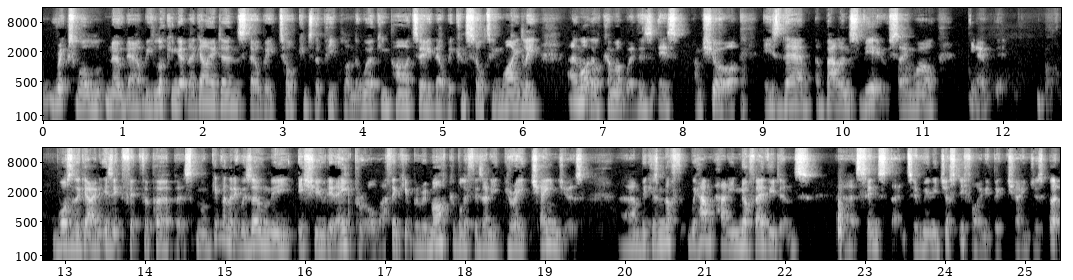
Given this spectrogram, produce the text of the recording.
RICS will no doubt be looking at their guidance. They'll be talking to the people on the working party. They'll be consulting widely, and what they'll come up with is, is I'm sure, is their a balanced view, saying, well, you know, was the guide is it fit for purpose? Well, given that it was only issued in April, I think it would be remarkable if there's any great changes, um, because enough, we haven't had enough evidence uh, since then to really justify any big changes. But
